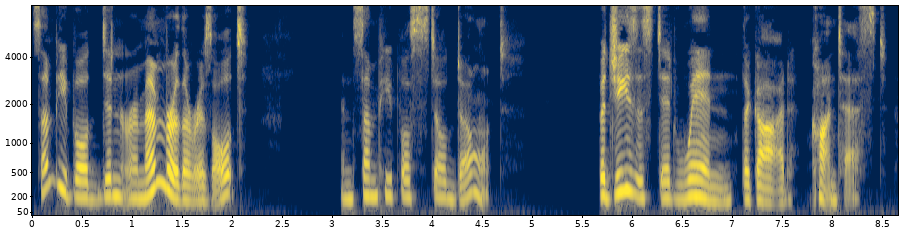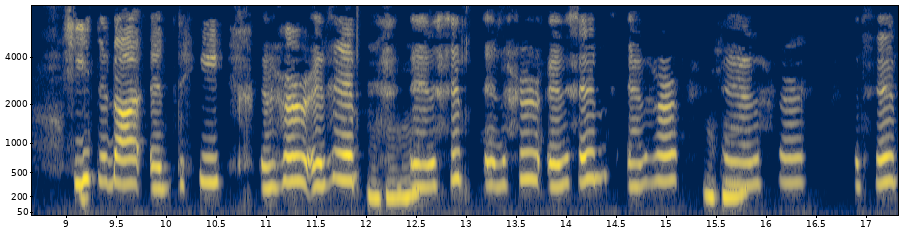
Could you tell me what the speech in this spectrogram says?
Some people didn't remember the result. And some people still don't. But Jesus did win the God contest. he did not, and he, and her, and him, Mhm, and him, and her, and him, and her, mhm. and her, and him,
